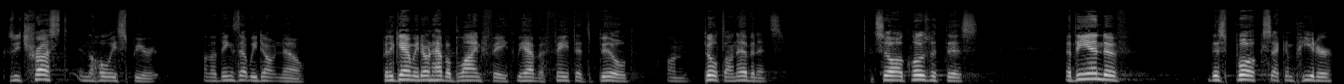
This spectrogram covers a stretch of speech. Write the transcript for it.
because we trust in the Holy Spirit on the things that we don't know. But again, we don't have a blind faith. We have a faith that's built on, built on evidence. So I'll close with this. At the end of this book, Second Peter,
